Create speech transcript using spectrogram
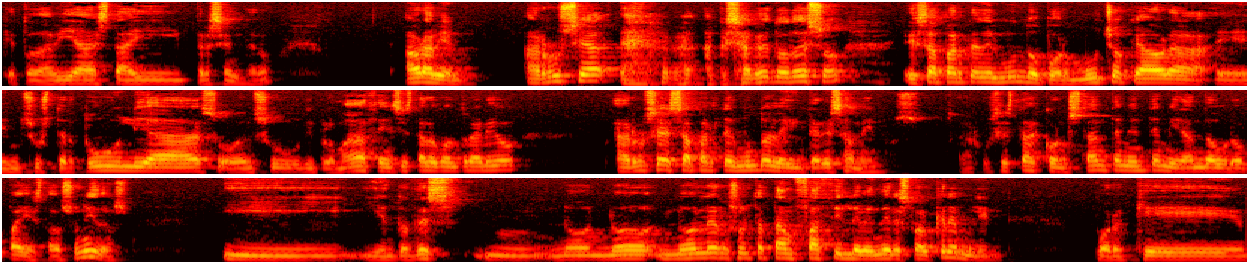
que todavía está ahí presente. ¿no? Ahora bien, a Rusia, a pesar de todo eso, esa parte del mundo, por mucho que ahora en sus tertulias o en su diplomacia insista lo contrario, a Rusia esa parte del mundo le interesa menos. Rusia está constantemente mirando a Europa y Estados Unidos. Y, entonces mm, no, no, le resulta tan fácil de vender esto al Kremlin, porque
